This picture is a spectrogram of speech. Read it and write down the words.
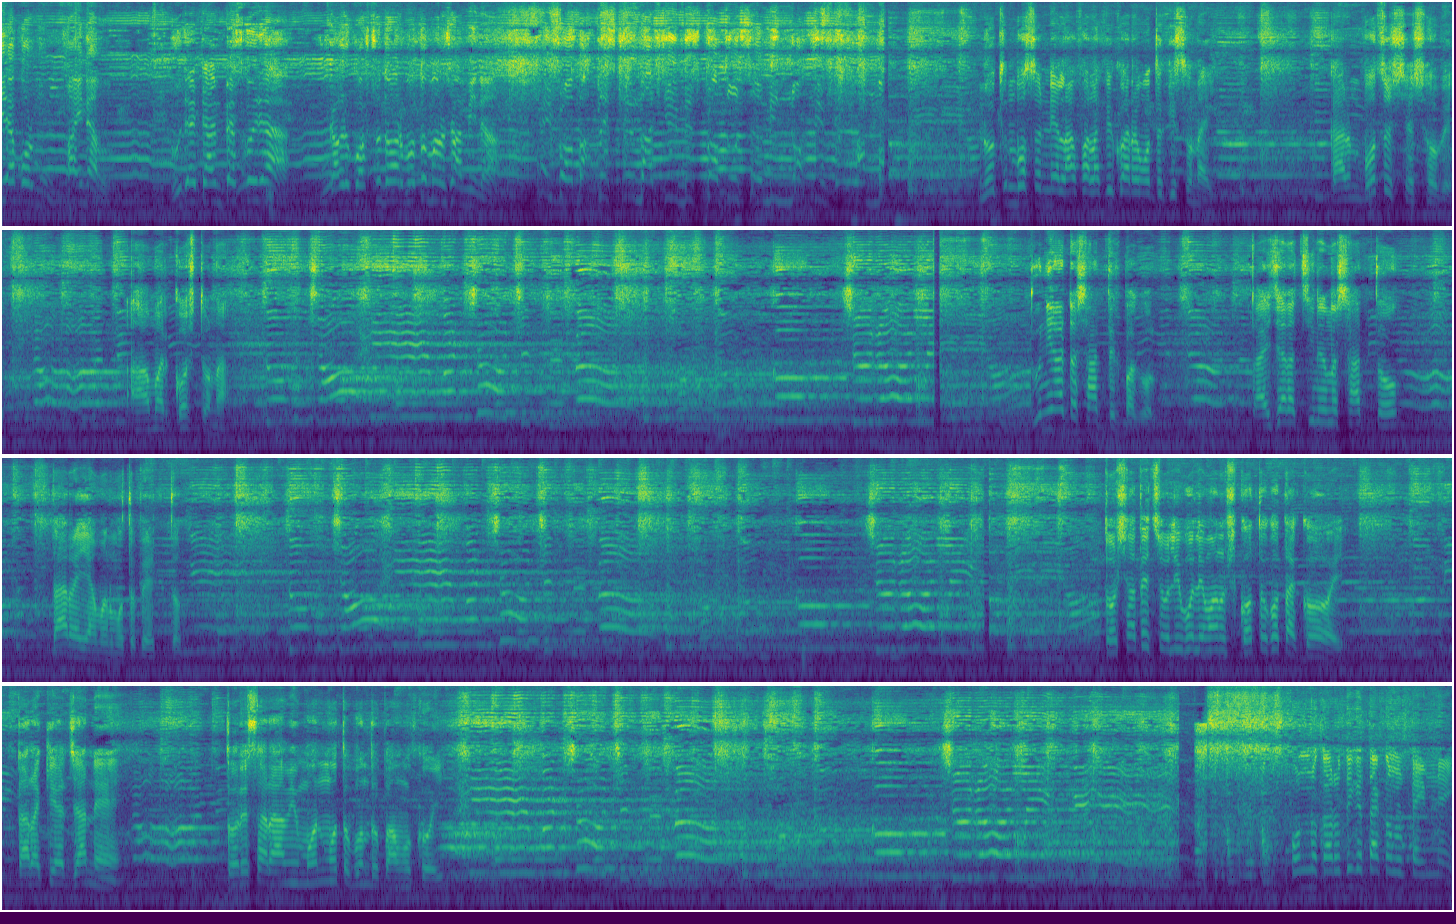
বিয়া করব, ফাইনাল। ওদের টাইম পাস কইরা কারোর কষ্ট দেওয়ার মতো মানুষ আমি না। নতুন বছর নিয়ে লাফালাফি করার মতো কিছু নাই, কারণ বছর শেষ হবে। আমার কষ্ট না। দুনিয়াটা স্বার্থের পাগল। তাই যারা চিনে না স্বার্থ তারাই আমার মতো ব্যর্থ। তোর সাথে চলি বলে মানুষ কত কথা কয়, তারা কি আর জানে? তোরে ছাড়া আমি মন মতো বন্ধু পামু কই? অন্য কারও দিকে তাকানোর টাইম নেই।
